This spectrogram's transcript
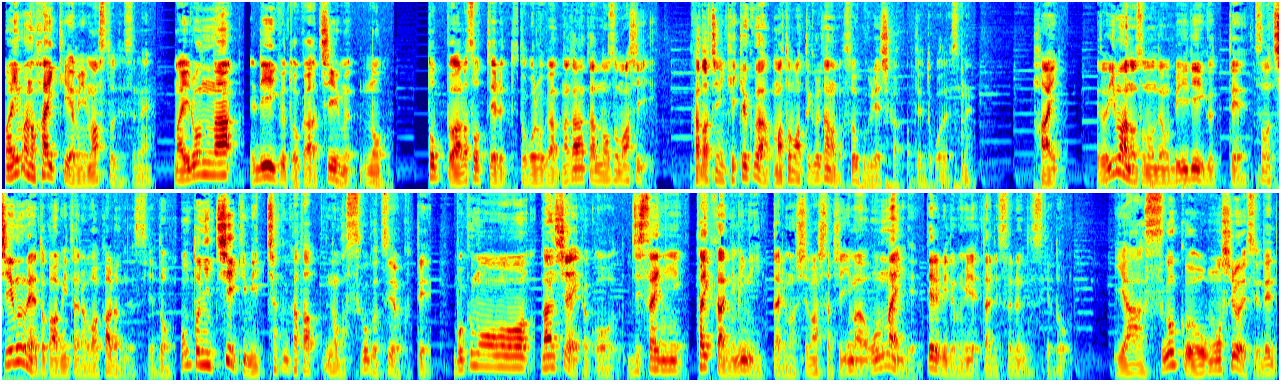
まあ、今の背景を見ますとですね、まあ、いろんなリーグとかチームのトップを争っているってところがなかなか望ましい形に結局はまとまってくれたのがすごく嬉しかったというところですね。はい。今のそのでも B リーグって、そのチーム名とかを見たらわかるんですけど、本当に地域密着型っていうのがすごく強くて、僕も何試合かこう、実際に体育館に見に行ったりもしてましたし、今オンラインでテレビでも見れたりするんですけど、いやー、すごく面白いですよ。で、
